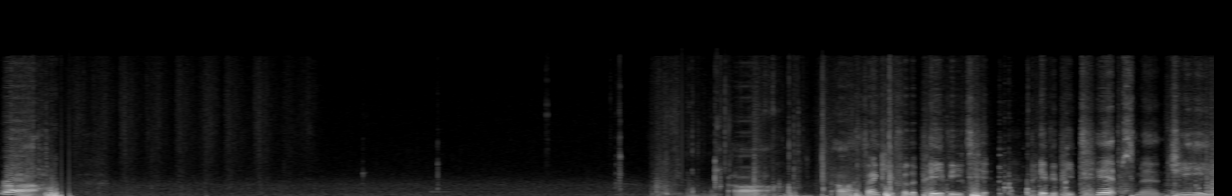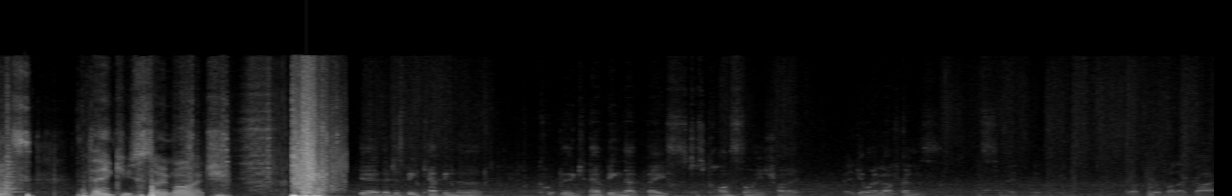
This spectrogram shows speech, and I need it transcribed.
Bruh! Oh. Oh, thank you for the PV ti- PvP tips, man. Jeez. Thank you so much. Yeah, they've just been camping the, they're camping that base, just constantly trying to get one of our friends. I got killed by that guy.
